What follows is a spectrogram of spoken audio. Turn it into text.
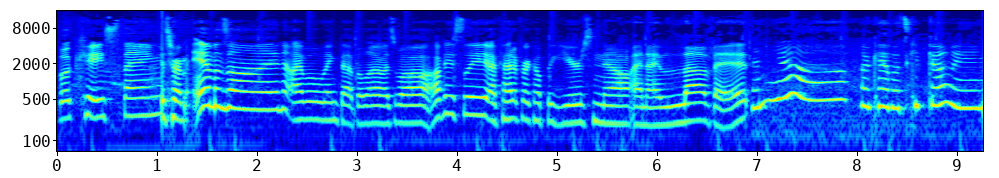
bookcase thing is from Amazon. I will link that below as well. Obviously, I've had it for a couple years now and I love it. And yeah, okay, let's keep going.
